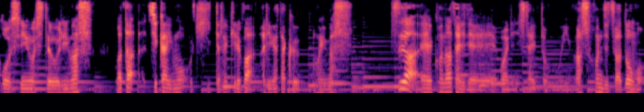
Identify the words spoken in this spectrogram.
更新をしております。また次回もお聞きいただければありがたく思います。それでは、えー、この辺りで終わりにしたいと思います。本日はどうも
